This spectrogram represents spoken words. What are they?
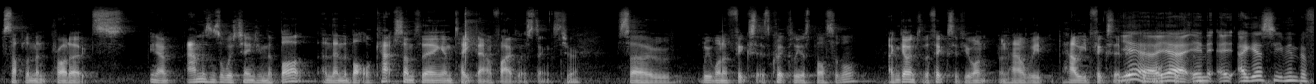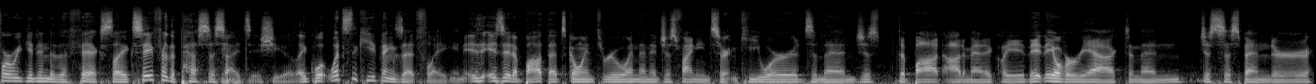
supplement products. You know, Amazon's always changing the bot, and then the bot will catch something and take down five listings. Sure. So we want to fix it as quickly as possible. I can go into the fix if you want, and how we how you'd fix it. Yeah, yeah, quickly. and I- I guess even before we get into the fix, like say for the pesticides mm. issue, like what, what's the key things that flagging? Is, is it a bot that's going through and then it just finding certain keywords and then just the bot automatically they, they overreact and then just suspend or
